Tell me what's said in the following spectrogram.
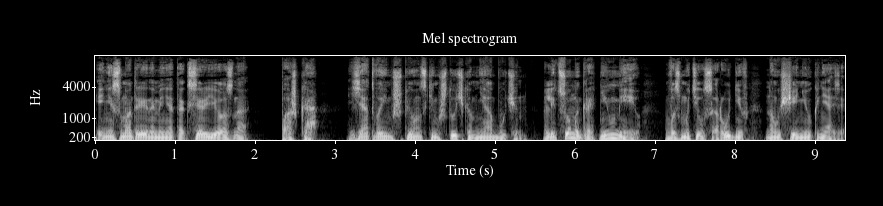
и не смотри на меня так серьезно». «Пашка, я твоим шпионским штучкам не обучен, лицом играть не умею», — возмутился Руднев наущению князя.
